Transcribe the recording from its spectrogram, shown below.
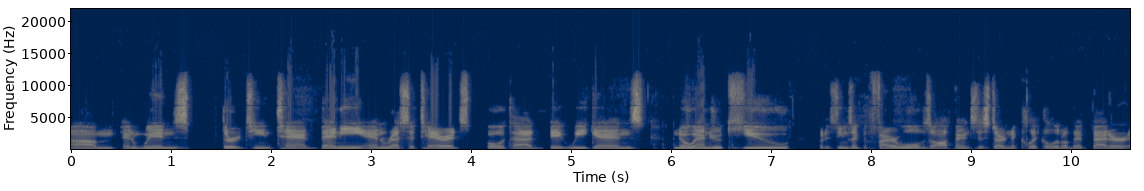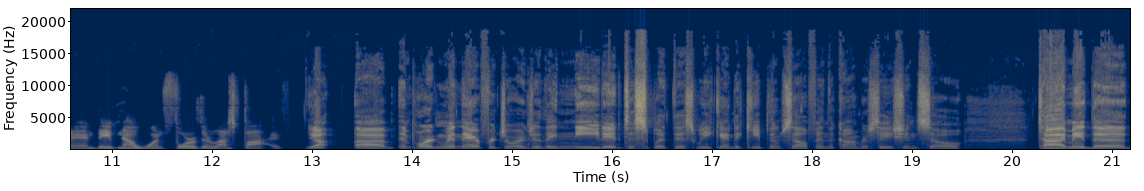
um, and wins 13 10. Benny and Resetarits both had big weekends. No Andrew Kew, but it seems like the Firewolves offense is starting to click a little bit better, and they've now won four of their last five. Yeah, uh, important win there for Georgia. They needed to split this weekend to keep themselves in the conversation. So Ty made the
